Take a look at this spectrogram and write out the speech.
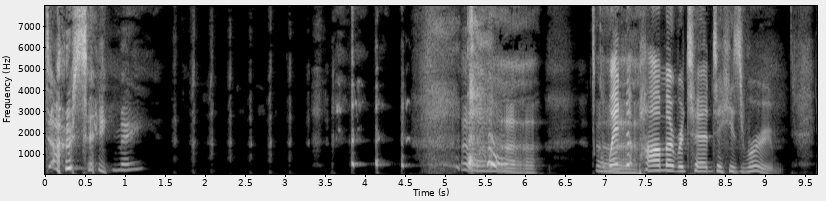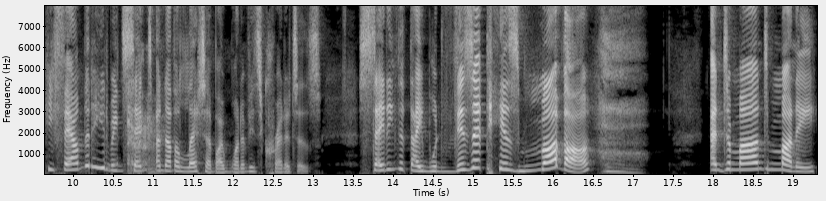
Dosing me. Uh, When Palmer returned to his room, he found that he had been sent another letter by one of his creditors stating that they would visit his mother and demand money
